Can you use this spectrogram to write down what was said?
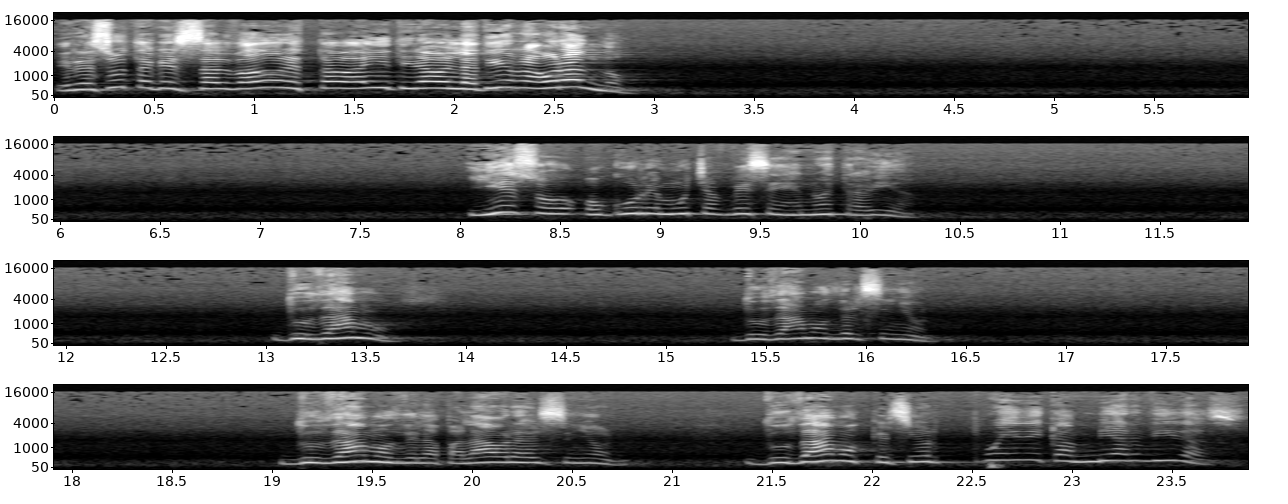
Y resulta que el Salvador estaba ahí tirado en la tierra orando. Y eso ocurre muchas veces en nuestra vida dudamos, dudamos del Señor, dudamos de la palabra del Señor, dudamos que el Señor puede cambiar vidas,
